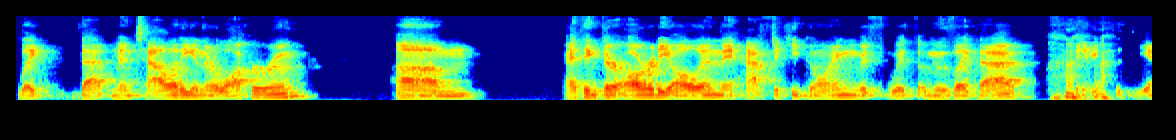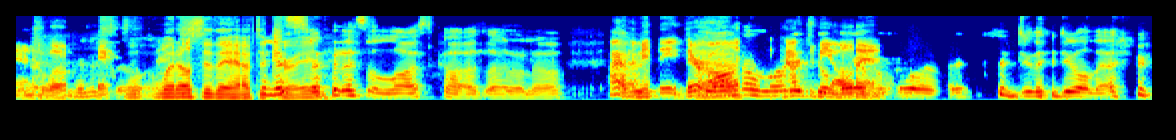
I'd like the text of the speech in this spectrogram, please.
like that mentality in their locker room. Um, I think they're already all in. They have to keep going with with a move like that. Maybe D'Angelo. what else do they have to trade? That's a lost cause. I don't know. I, I mean, they, they're all in, have to be all in. Before. do they do all that for?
